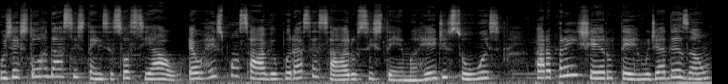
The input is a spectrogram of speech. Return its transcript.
o gestor da assistência social é o responsável por acessar o sistema Rede Suas para preencher o termo de adesão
